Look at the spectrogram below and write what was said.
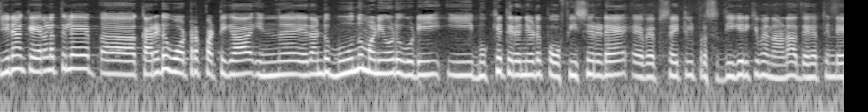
ജീന കേരളത്തിലെ കരട് വോട്ടർ പട്ടിക ഇന്ന് ഏതാണ്ട് മൂന്ന് മണിയോടുകൂടി ഈ മുഖ്യ തിരഞ്ഞെടുപ്പ് ഓഫീസറുടെ വെബ്സൈറ്റിൽ പ്രസിദ്ധീകരിക്കുമെന്നാണ് അദ്ദേഹത്തിന്റെ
